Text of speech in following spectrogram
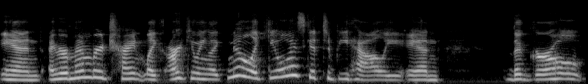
And I remember trying like arguing like no, like you always get to be Hallie and the girl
